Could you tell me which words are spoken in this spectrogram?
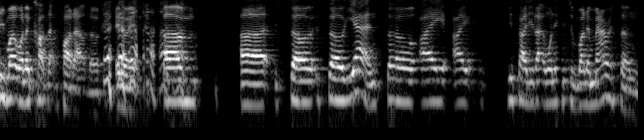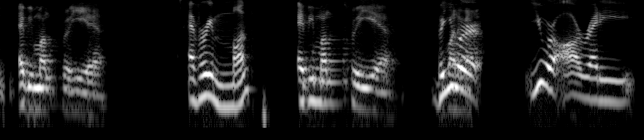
you might want to cut that part out though. Anyway, um, uh, so so yeah, and so I I decided I wanted to run a marathon every month for a year. Every month. Every month for a year. But you were you were already.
